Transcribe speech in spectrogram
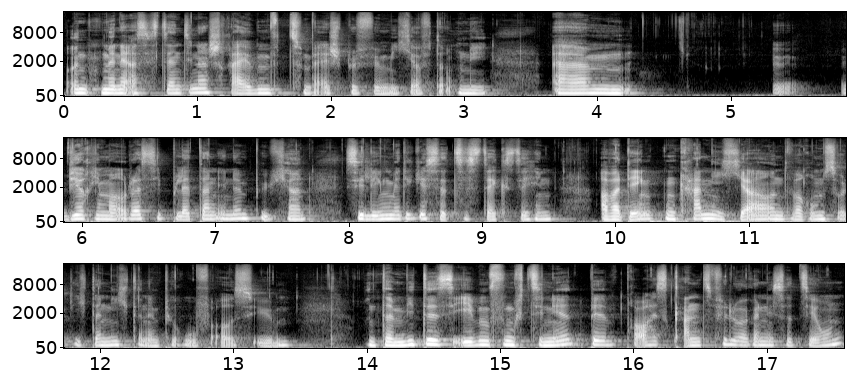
und meine Assistentinnen schreiben zum Beispiel für mich auf der Uni, ähm, wie auch immer, oder sie blättern in den Büchern, sie legen mir die Gesetzestexte hin. Aber denken kann ich ja und warum sollte ich dann nicht einen Beruf ausüben? Und damit es eben funktioniert, braucht es ganz viel Organisation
